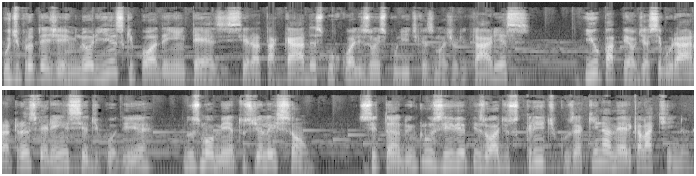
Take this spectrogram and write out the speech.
O de proteger minorias que podem, em tese, ser atacadas por coalizões políticas majoritárias, e o papel de assegurar a transferência de poder nos momentos de eleição, citando inclusive episódios críticos aqui na América Latina.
